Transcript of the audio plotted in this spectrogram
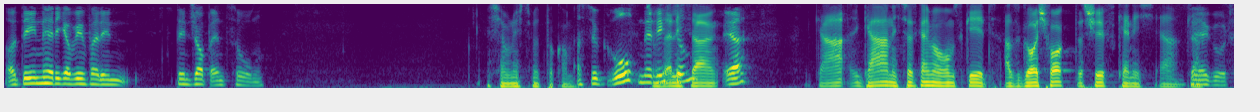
Und denen hätte ich auf jeden Fall den, den Job entzogen. Ich habe nichts mitbekommen. Hast du grob eine ich Richtung? ehrlich sagen. Ja? Gar, gar nichts, ich weiß gar nicht mal, worum es geht. Also Gorch Fock, das Schiff kenne ich, ja. Sehr klar. gut,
